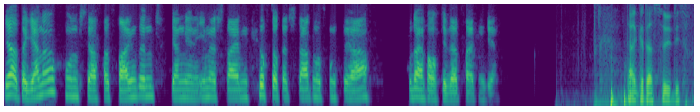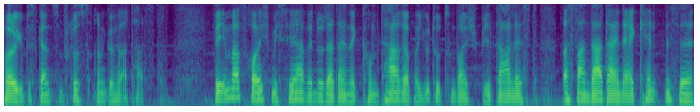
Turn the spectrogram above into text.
Ja, sehr gerne. Und ja, falls Fragen sind, gerne mir eine E-Mail schreiben, christoph.statenus.ch oder einfach auf die Webseiten gehen. Danke, dass du dir diese Folge bis ganz zum Schluss angehört hast. Wie immer freue ich mich sehr, wenn du da deine Kommentare bei YouTube zum Beispiel da lässt. Was waren da deine Erkenntnisse?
